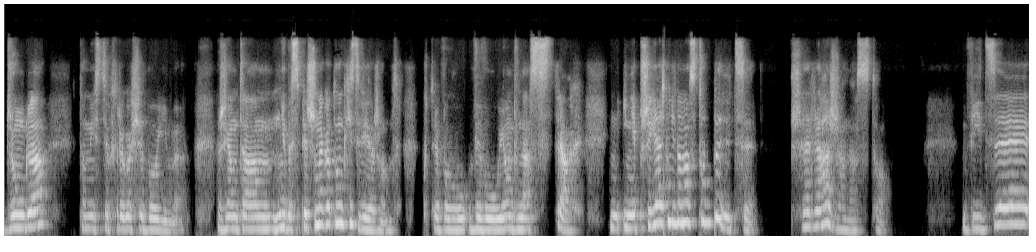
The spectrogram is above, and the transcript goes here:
Dżungla to miejsce, którego się boimy. Żyją tam niebezpieczne gatunki zwierząt, które wywo- wywołują w nas strach i nieprzyjaźni dla nas tubylcy. Przeraża nas to. Widzę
